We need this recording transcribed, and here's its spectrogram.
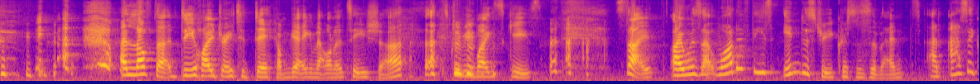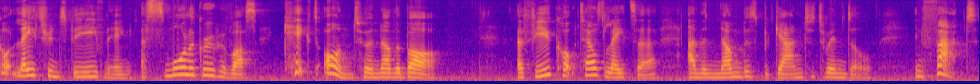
I love that dehydrated dick. I'm getting that on a t-shirt. That's going to be my excuse. So, I was at one of these industry Christmas events, and as it got later into the evening, a smaller group of us kicked on to another bar. A few cocktails later, and the numbers began to dwindle. In fact,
